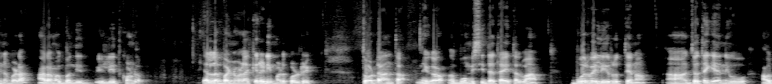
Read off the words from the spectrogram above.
ಏನು ಬೇಡ. ಆರಾಮಾಗಿ ಬಂದಿದ್, ಇಲ್ಲಿ ಇದ್ಕೊಂಡು ಎಲ್ಲ ಬಂಡವಾಳಕ್ಕೆ ರೆಡಿ ಮಾಡ್ಕೊಳ್ರಿ. ತೋಟ ಅಂತ, ಈಗ ಭೂಮಿ ಸಿದ್ಧತೆ ಆಯ್ತಲ್ವಾ? ಬೋರ್ವೆಲ್ ಇರುತ್ತೇನೋ ಜೊತೆಗೆ ನೀವು ಅವ್ರ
